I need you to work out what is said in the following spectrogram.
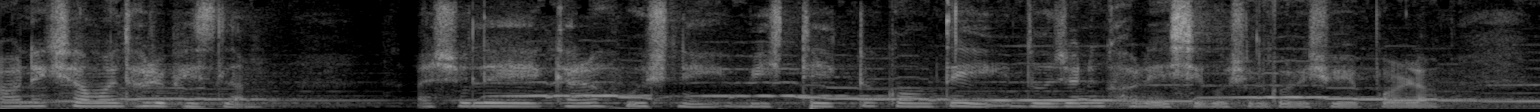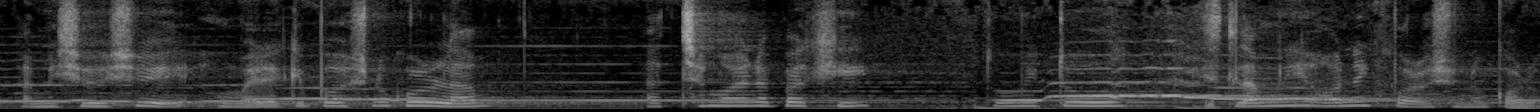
অনেক সময় ধরে ভিজলাম। আসলে কারও হুঁশ নেই। বৃষ্টি একটু কমতেই দুজনে ঘরে এসে গোসল করে শুয়ে পড়লাম। আমি শুয়ে শুয়ে হুমায়রাকে প্রশ্ন করলাম আচ্ছা ময়না পাখি, তুমি তো ইসলাম নিয়ে অনেক পড়াশুনো করো।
